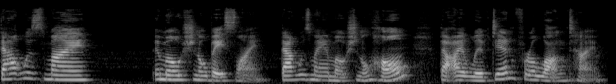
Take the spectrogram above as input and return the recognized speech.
That was my emotional baseline. That was my emotional home that I lived in for a long time.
